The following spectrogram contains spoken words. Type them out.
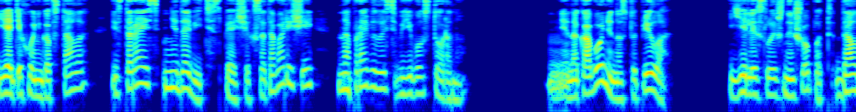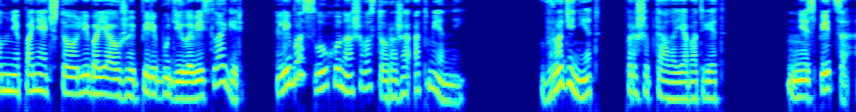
Я тихонько встала и, стараясь не давить спящих сотоварищей, направилась в его сторону. «Ни на кого не наступила». Еле слышный шепот дал мне понять, что либо я уже перебудила весь лагерь, либо слух у нашего сторожа отменный. «Вроде нет», — прошептала я в ответ. «Не спится?»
